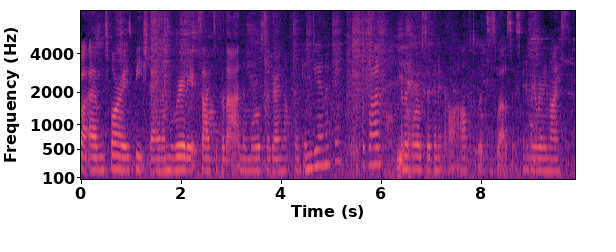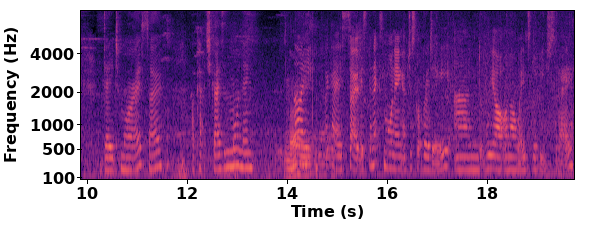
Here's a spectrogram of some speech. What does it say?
But um, tomorrow is beach day and I'm really excited for that. And then we're also going out for an Indian, I think. That's the plan. And then we're also going to go out afterwards as well. So it's going to be a really nice day tomorrow. So I'll catch you guys in the morning. Night. Okay, so it's the next morning. I've just got ready and we are on our way to the beach today.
